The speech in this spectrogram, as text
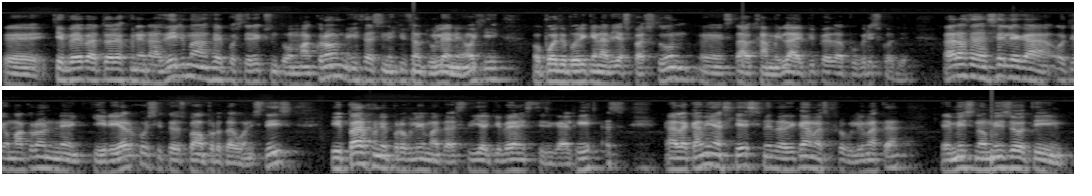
Ε, και βέβαια τώρα έχουν ένα δίλημα αν θα υποστηρίξουν τον Μακρόν ή θα συνεχίσουν να του λένε όχι, οπότε μπορεί και να διασπαστούν ε, στα χαμηλά επίπεδα που βρίσκονται. Άρα θα σας έλεγα ότι ο Μακρόν είναι κυρίαρχος ή τέλος πάντων πρωταγωνιστής. Υπάρχουν προβλήματα στη διακυβέρνηση της Γαλλίας, αλλά καμία σχέση με τα δικά μας προβλήματα. Εμείς νομίζω ότι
